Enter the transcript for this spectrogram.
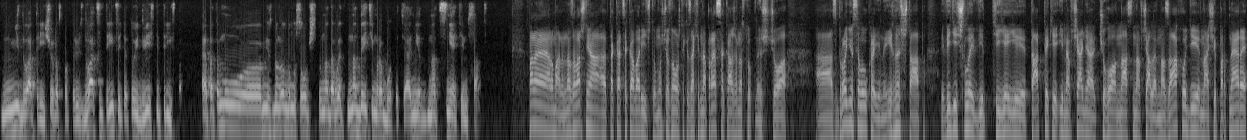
не 2-3, еще раз повторюсь, 20-30, а то и 200-300. Потому международному сообществу надо над этим работать, а не над снятием санкций. Пане Романе, на завершення е, така цікава річ, тому що знову ж таки західна преса каже наступне: що Збройні сили України і Генштаб відійшли від тієї тактики і навчання, чого нас навчали на заході, наші партнери,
